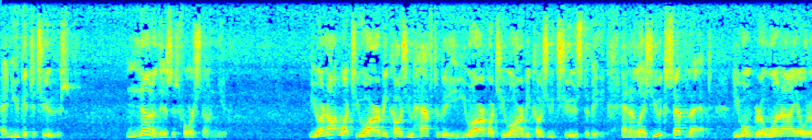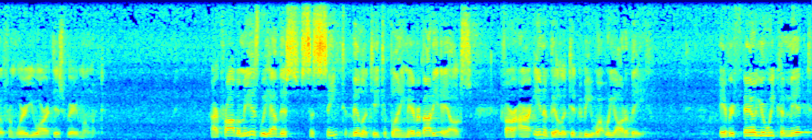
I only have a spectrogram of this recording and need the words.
And you get to choose. None of this is forced on you. You are not what you are because you have to be. You are what you are because you choose to be. And unless you accept that, you won't grow one iota from where you are at this very moment. Our problem is we have this succinct ability to blame everybody else for our inability to be what we ought to be. Every failure we commit,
